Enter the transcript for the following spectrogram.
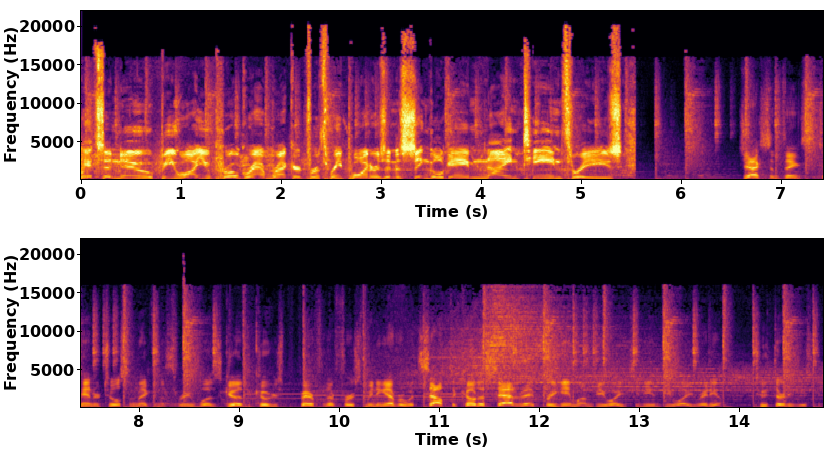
It's a new BYU program record for three pointers in a single game 19 threes. Jackson thinks Tanner Toolson making the three was good. The Cougars prepare for their first meeting ever with South Dakota Saturday. Pregame on BYU TV and BYU Radio, 2:30 Eastern.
